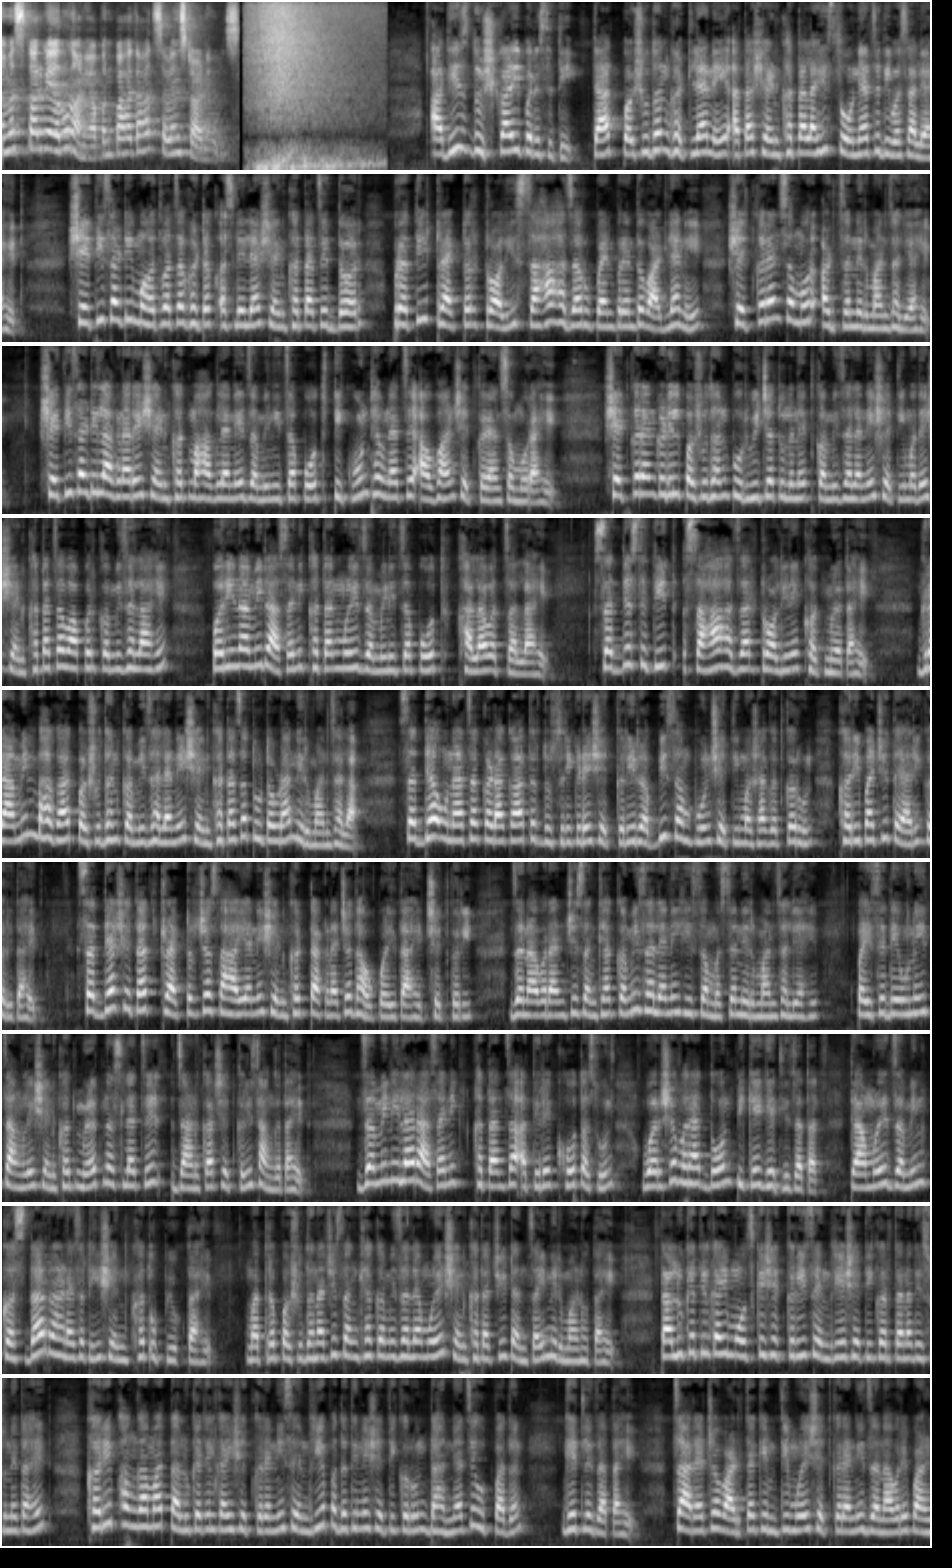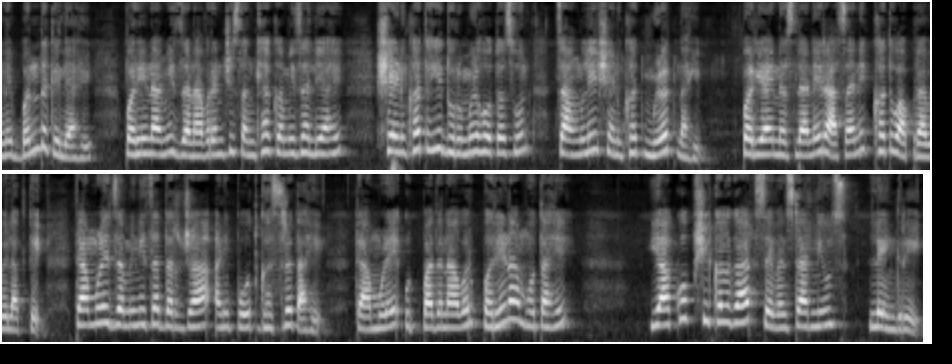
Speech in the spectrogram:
नमस्कार मी अरुण आणि आपण पाहत आहात सेव्हन स्टार न्यूज. आधीच दुष्काळी परिस्थिती त्यात पशुधन घटल्याने आता शेणखतालाही सोन्याचे दिवस आले आहेत. शेतीसाठी महत्त्वाचा घटक असलेल्या शेणखताचे दर प्रति ट्रॅक्टर ट्रॉली सहा हजार रुपयांपर्यंत वाढल्याने शेतकऱ्यांसमोर अडचण निर्माण झाली आहे. शेतीसाठी लागणारे शेणखत महागल्याने जमिनीचा पोत टिकवून ठेवण्याचे आव्हान शेतकऱ्यांसमोर आहे. शेतकऱ्यांकडील पशुधन पूर्वीच्या तुलनेत कमी झाल्याने शेतीमध्ये शेणखताचा वापर कमी झाला आहे. परिणामी रासायनिक खतांमुळे जमिनीचा पोत खालावत चालला आहे. सद्यस्थितीत सहा हजार ट्रॉलीने खत मिळत आहे. ग्रामीण भागात पशुधन कमी झाल्याने शेणखताचा तुटवडा निर्माण झाला. सध्या उन्हाचा कडाका तर दुसरीकडे शेतकरी रब्बी संपवून शेती मशागत करून खरीपाची तयारी करीत आहेत. सध्या शेतात ट्रॅक्टरच्या सहाय्याने शेणखत टाकण्याच्या धावपळीत आहेत शेतकरी. जनावरांची संख्या कमी झाल्याने ही समस्या निर्माण झाली आहे. पैसे देऊनही चांगले शेणखत मिळत नसल्याचे जाणकार शेतकरी सांगत आहेत. जमिनीला रासायनिक खतांचा अतिरेक होत असून वर्षभरात दोन पिके घेतली जातात. त्यामुळे जमीन कसदार राहण्यासाठी शेणखत उपयुक्त आहे. मात्र पशुधनाची संख्या कमी झाल्यामुळे शेणखताची टंचाई निर्माण होत आहे. तालुक्यातील काही मोजके शेतकरी सेंद्रिय शेती करताना दिसून येत आहेत. खरीप हंगामात तालुक्यातील काही शेतकऱ्यांनी सेंद्रिय पद्धतीने शेती करून धान्याचे उत्पादन घेतले जात आहे. चाऱ्याच्या वाढत्या किमतीमुळे शेतकऱ्यांनी जनावरे पाळणे बंद केले आहे. परिणामी जनावरांची संख्या कमी झाली आहे. शेणखतही दुर्मिळ होत असून चांगले शेणखत मिळत नाही. पर्याय नसल्याने रासायनिक खत वापरावे लागते. त्यामुळे जमिनीचा दर्जा आणि पोत घसरत आहे. त्यामुळे उत्पादनावर परिणाम होत आहे. Yakub Shikalgar seven star news Lengare.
